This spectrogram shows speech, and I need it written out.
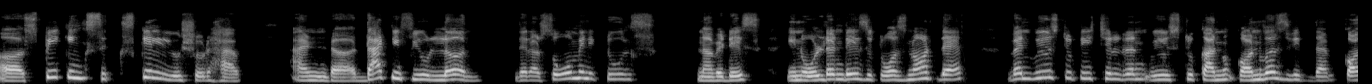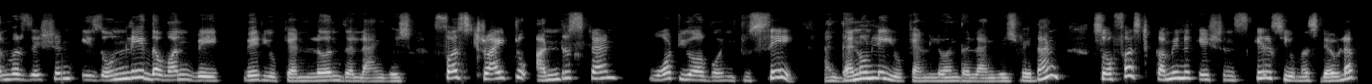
uh, speaking skill you should have, and that if you learn, there are so many tools nowadays. In olden days, it was not there when we used to teach children we used to con- converse with them. Conversation is only the one way where you can learn the language. First try to understand what you are going to say and then only you can learn the language vedant so first communication skills you must develop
